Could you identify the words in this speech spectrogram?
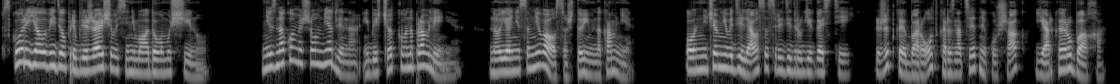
Вскоре я увидел приближающегося немолодого мужчину. Незнакомец шел медленно и без четкого направления, но я не сомневался, что именно ко мне. Он ничем не выделялся среди других гостей. Жидкая бородка, разноцветный кушак, яркая рубаха.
